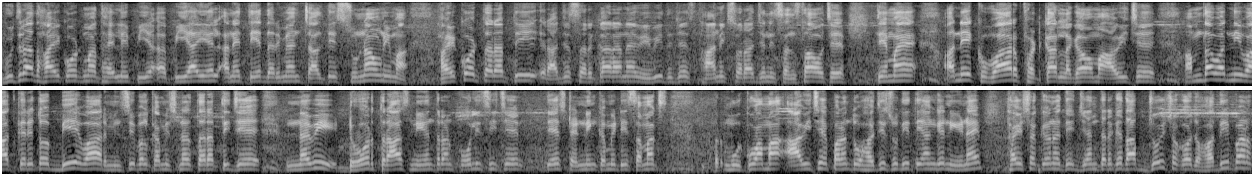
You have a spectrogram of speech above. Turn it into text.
ગુજરાત હાઈકોર્ટમાં થયેલી પીઆઈએલ અને તે દરમિયાન ચાલતી સુનાવણીમાં હાઈકોર્ટ તરફથી રાજ્ય સરકાર અને વિવિધ જે સ્થાનિક સ્વરાજ્યની સંસ્થાઓ છે તેમાં અનેકવાર ફટકાર લગાવવામાં આવી છે. અમદાવાદની વાત કરીએ તો બે વાર મ્યુનિસિપલ કમિશનર તરફથી જે નવી ઢોર ત્રાસ નિયંત્રણ પોલિસી છે તે સ્ટેન્ડિંગ કમિટી સમક્ષ મૂકવામાં આવી છે. પરંતુ હજી સુધી તે અંગે નિર્ણય થઈ શક્યો નથી. જે અંતર્ગત આપ જોઈ શકો છો હજી પણ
